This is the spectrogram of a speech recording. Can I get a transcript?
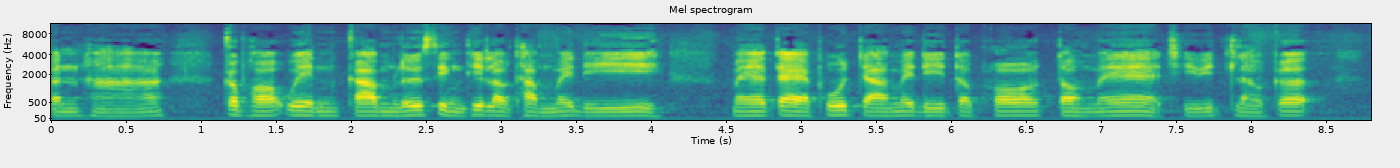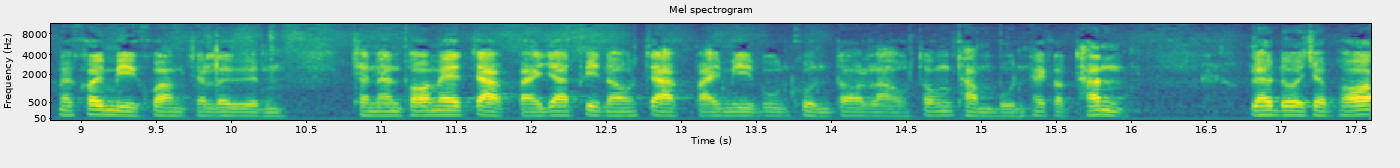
ปัญหา ก็เพราะเวรกรรมหรือสิ่งที่เราทำไม่ดี แม้แต่พูดจาไม่ดีต่อพ่อต่อแม่ชีวิตเราก็ไม่ค่อยมีความเจริญฉะนั้นพ่อแม่จากไปญาติพี่น้องจากไปมีบุญคุณต่อเราต้องทำบุญให้กับท่าน แล้วโดยเฉพาะ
